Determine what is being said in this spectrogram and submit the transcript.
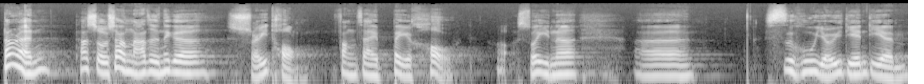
当然，他手上拿着那个水桶放在背后，啊所以呢，呃，似乎有一点点，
